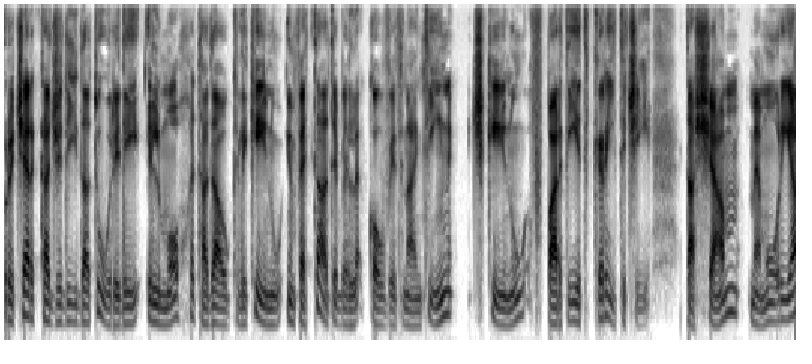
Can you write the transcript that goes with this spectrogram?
Riċerka ġdida turi li l-moħħ ta' dawk li kienu infettati bil-COVID-19 x'kienu f'partijiet kritiċi tax-xamm, memorja,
